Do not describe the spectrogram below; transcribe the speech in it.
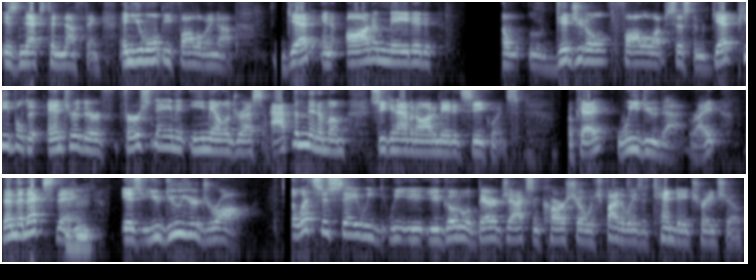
is next to nothing and you won't be following up. Get an automated a digital follow-up system. Get people to enter their first name and email address at the minimum so you can have an automated sequence. Okay? We do that right then the next thing mm-hmm. is you do your draw. So let's just say we, we you go to a Barrett Jackson car show, which by the way is a 10 day trade show,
